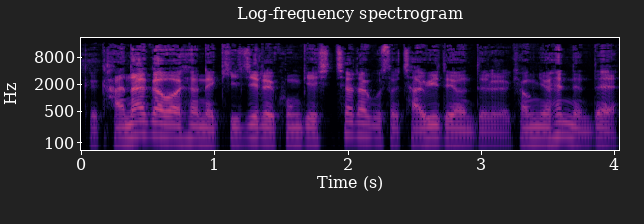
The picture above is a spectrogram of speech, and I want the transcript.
그 가나가와 현의 기지를 공개 시찰하고서 자위대원들을 격려했는데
